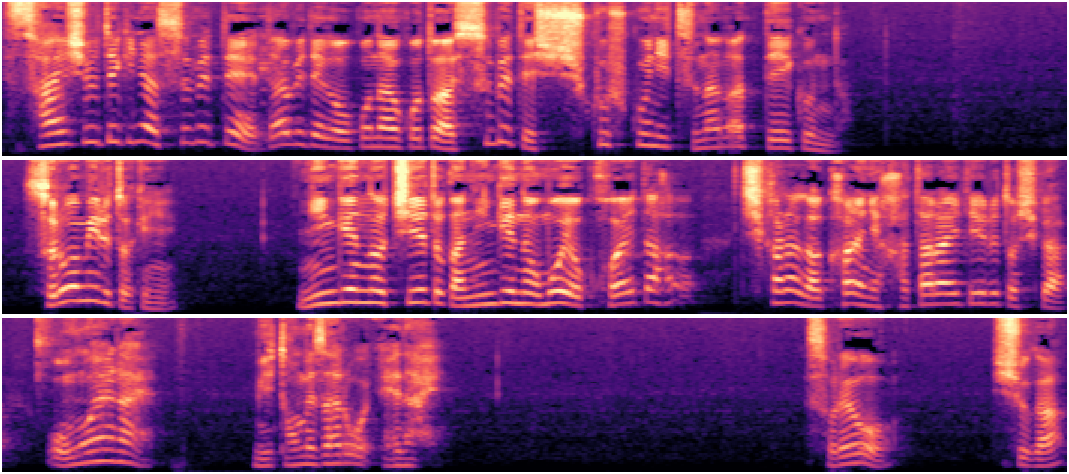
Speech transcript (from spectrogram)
最終的には全てダビデが行うことは全て祝福につながっていくんだそれを見るときに人間の知恵とか人間の思いを超えた力が彼に働いているとしか思えない。認めざるを得ない。それを主が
